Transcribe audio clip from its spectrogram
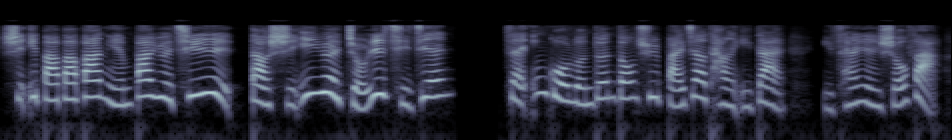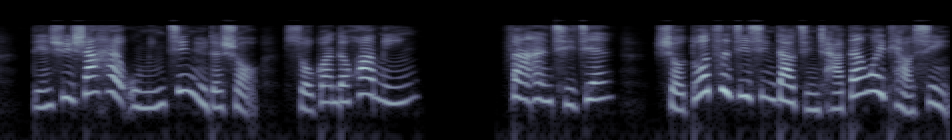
是一八八八年八月七日到十一月九日期间，在英国伦敦东区白教堂一带以残忍手法连续杀害五名妓女的手所冠的化名。犯案期间，手多次寄信到警察单位挑衅，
